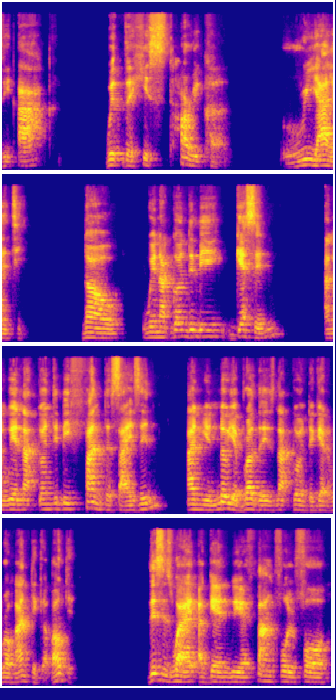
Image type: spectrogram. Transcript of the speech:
the Ark with the historical reality. Now, we're not going to be guessing and we're not going to be fantasizing and you know your brother is not going to get romantic about it. This is why, again, we are thankful for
